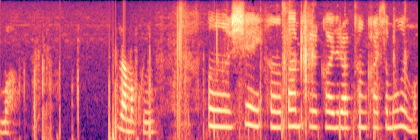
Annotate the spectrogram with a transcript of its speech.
Allah. Drama Queen. Aa, şey aa, ben bir kere kaydıraktan kaysam olur mu?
